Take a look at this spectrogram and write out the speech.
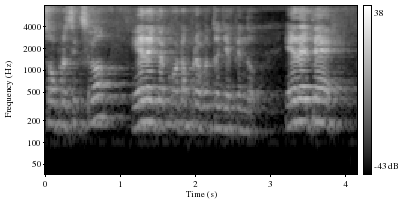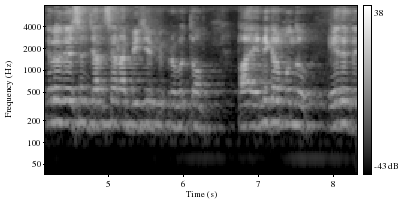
సూపర్ సిక్స్లో ఏదైతే కూటమి ప్రభుత్వం చెప్పిందో ఏదైతే తెలుగుదేశం జనసేన బీజేపీ ప్రభుత్వం ఎన్నికల ముందు ఏదైతే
